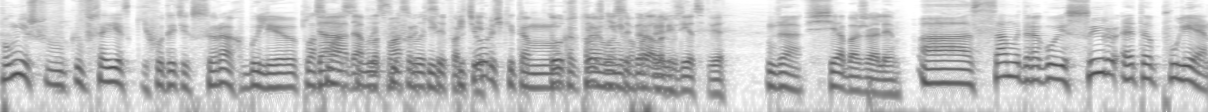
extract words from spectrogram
Помнишь, в, в советских вот этих сырах были пластмассовые, да, да, пластмассовые циферки, циферки, пятерочки там, Тут как правило, не собирал их в детстве. Да. Все обожали. А самый дорогой сыр – это пуле.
